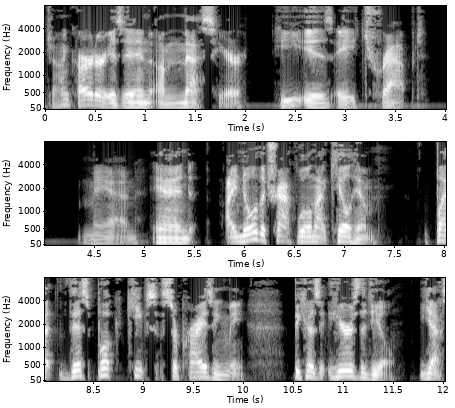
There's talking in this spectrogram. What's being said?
John Carter is in a mess here. He is a trapped man. And I know the trap will not kill him. But this book keeps surprising me because here's the deal. Yes,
